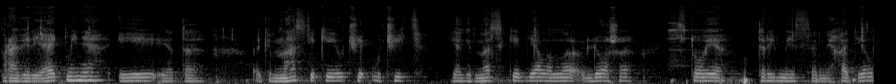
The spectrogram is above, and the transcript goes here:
проверяет меня, и это гимнастики учи, учить. Я гимнастики делала лежа, стоя, три месяца не ходила.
